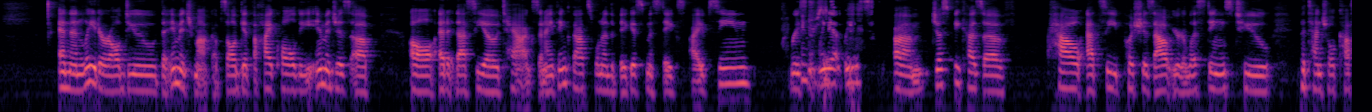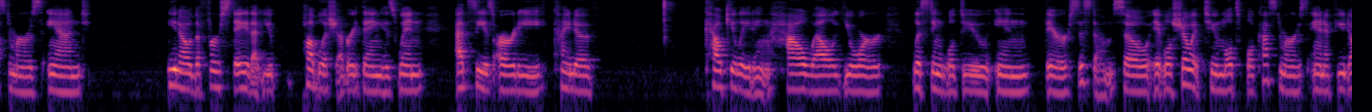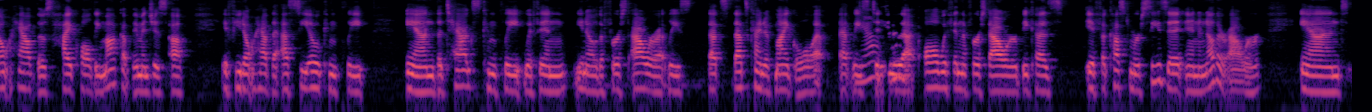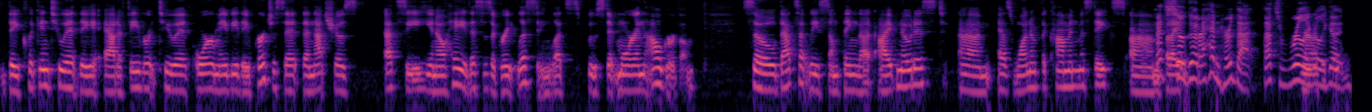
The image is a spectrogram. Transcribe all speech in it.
and then later I'll do the image mockups. I'll get the high quality images up. I'll edit the SEO tags, and I think that's one of the biggest mistakes I've seen recently, at least, um, just because of how Etsy pushes out your listings to potential customers and you know the first day that you publish everything is when Etsy is already kind of calculating how well your listing will do in their system. So it will show it to multiple customers. And if you don't have those high quality mockup images up, if you don't have the SEO complete and the tags complete within, you know, the first hour at least, that's that's kind of my goal at, at least yeah. to do that all within the first hour because if a customer sees it in another hour and they click into it, they add a favorite to it, or maybe they purchase it, then that shows Etsy, you know, hey, this is a great listing. Let's boost it more in the algorithm. So that's at least something that I've noticed um, as one of the common mistakes. Um, that's so I, good. I hadn't heard that. That's really, really good.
